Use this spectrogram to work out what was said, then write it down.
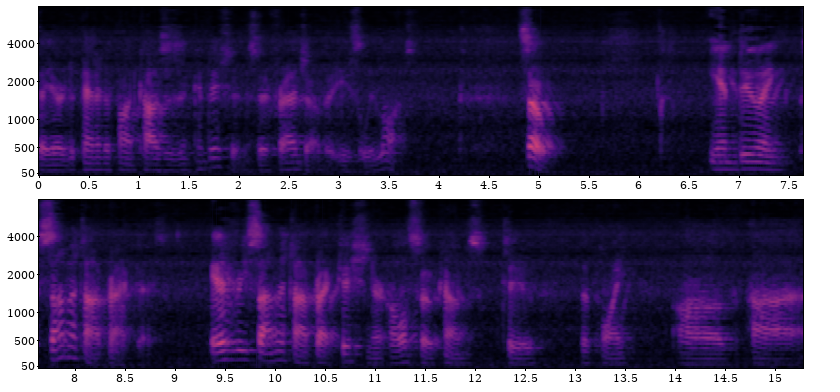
They are dependent upon causes and conditions. They're fragile. They're easily lost. So, in doing samatha practice, every samatha practitioner also comes to the point of uh,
